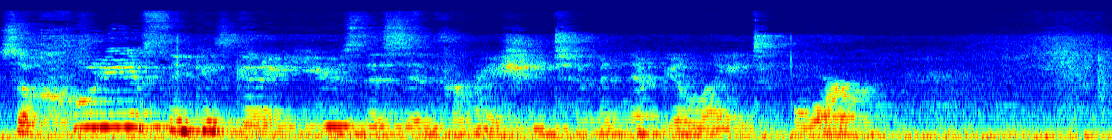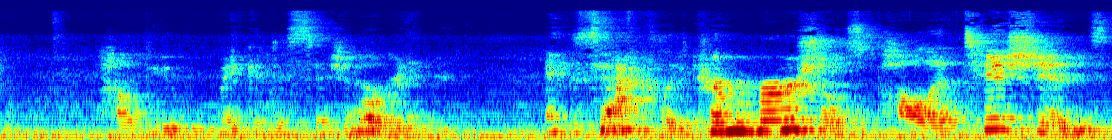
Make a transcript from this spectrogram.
So who do you think is going to use this information to manipulate or help you make a decision? Marketing. Exactly. Commercials, politicians,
